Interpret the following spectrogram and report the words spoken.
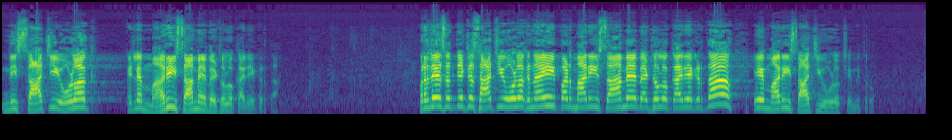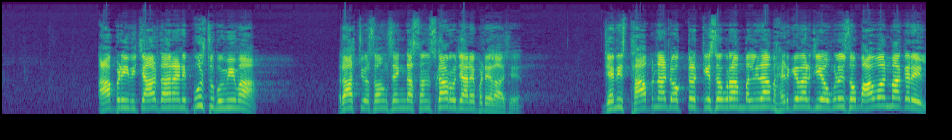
ની સાચી ઓળખ એટલે મારી સામે બેઠેલો કાર્યકર્તા. પ્રદેશ અધ્યક્ષ સાચી ઓળખ નહીં, પણ મારી સામે બેઠેલો કાર્યકર્તા એ મારી સાચી ઓળખ છે મિત્રો. આપણી વિચારધારાની પૃષ્ઠભૂમિમાં રાષ્ટ્રીય સંઘના સંસ્કારો જ્યારે પડેલા છે, જેની સ્થાપના ડોક્ટર કેશવરામ બલિરામ હેડગેવારજીએ ઓગણીસો બાવનમાં કરેલ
